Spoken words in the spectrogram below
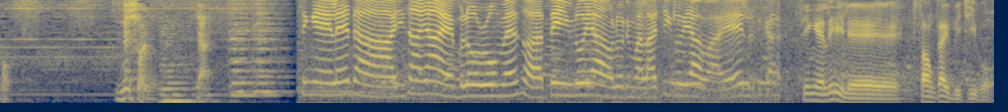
ပေါ့ဒီနေ့ရှောင်းရစင်ငယ်လဲဒါရီစားရရင်ဘယ်လို romance ဆိုတာသင်ယူလို့ရအောင်လို့ဒီမှာလာကြည့်လို့ရပါတယ်လို့ဒီက စင်ငယ်လေးလည်းစောင်းကြိုက်ပြီးကြည့်ပေါ့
